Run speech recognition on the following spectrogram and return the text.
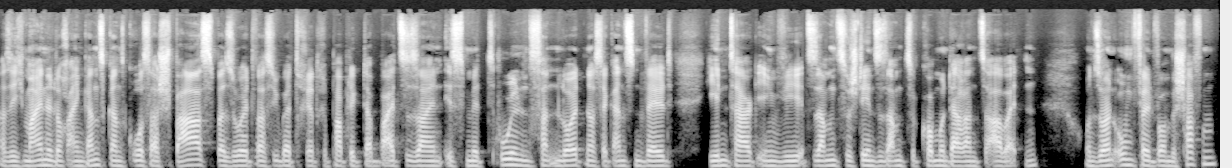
Also ich meine doch ein ganz, ganz großer Spaß bei so etwas wie bei Trade Republic dabei zu sein, ist mit coolen, interessanten Leuten aus der ganzen Welt jeden Tag irgendwie zusammenzustehen, zusammenzukommen und daran zu arbeiten. Und so ein Umfeld wollen wir schaffen.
